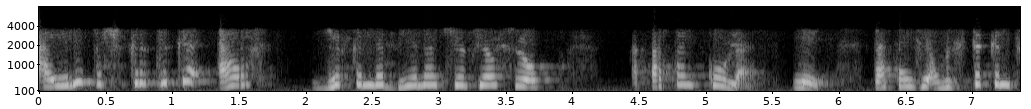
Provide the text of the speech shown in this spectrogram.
hy het verskriklike erg jukkende bene soveel so op 'n party kolle net dat hy sy omstukkend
